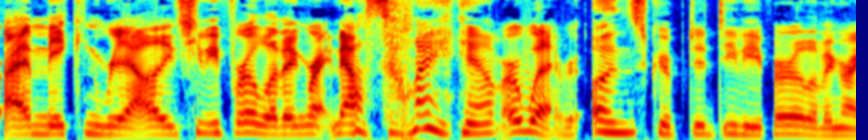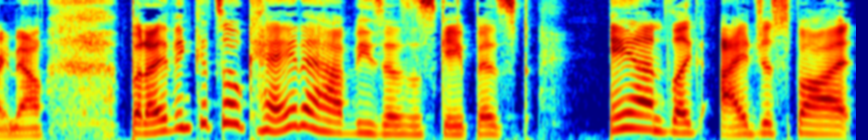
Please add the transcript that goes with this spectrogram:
I'm making reality TV for a living right now, so I am, or whatever, unscripted TV for a living right now. But I think it's okay to have these as escapist. And like, I just bought,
